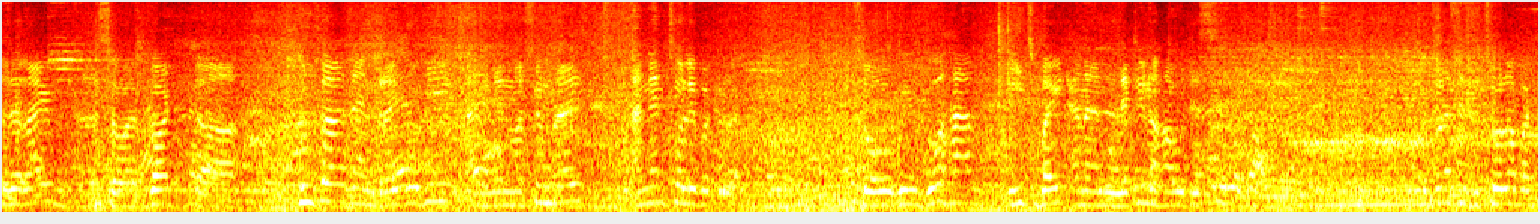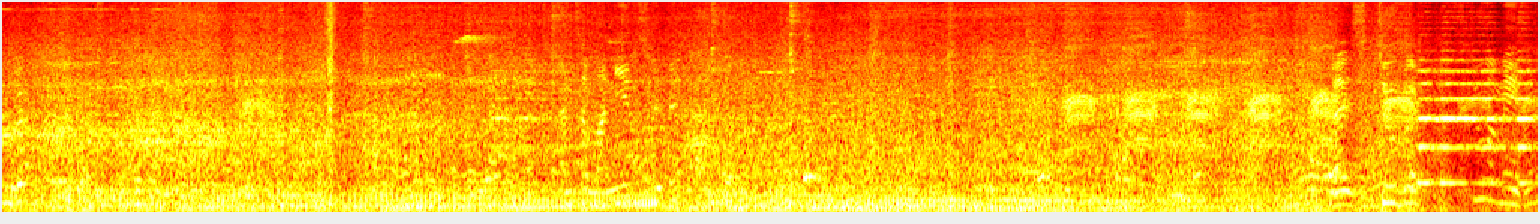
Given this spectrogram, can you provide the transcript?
has arrived. So I've got uh, and dry gobi and then mushroom rice and then chole bhatura. So we'll go have each bite and I'll let you know how it is. So first is the chola bhatura. And some onions with it. Guys, too good. It's too amazing.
